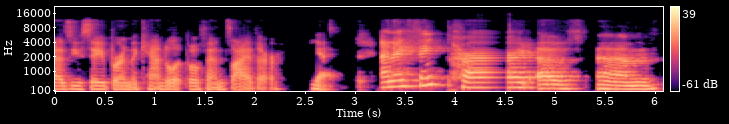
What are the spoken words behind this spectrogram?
as you say, burn the candle at both ends either. Yeah. And I think part of, um,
